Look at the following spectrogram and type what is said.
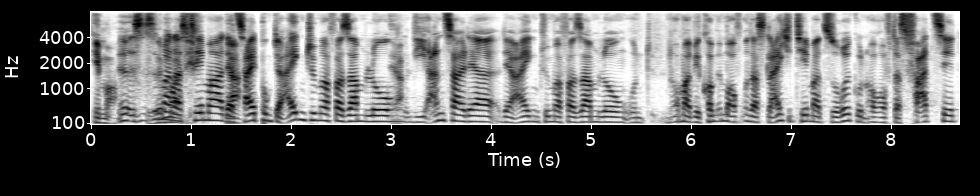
Immer. Es ist, ist immer, immer das Thema, der ja. Zeitpunkt der Eigentümerversammlung, ja. die Anzahl der, der Eigentümerversammlung und nochmal, wir kommen immer auf das gleiche Thema zurück und auch auf das Fazit.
